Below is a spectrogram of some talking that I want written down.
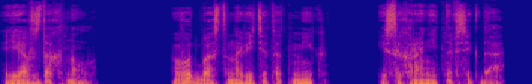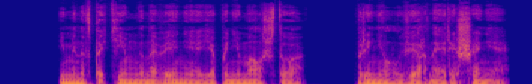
Я вздохнул. Вот бы остановить этот миг и сохранить навсегда. Именно в такие мгновения я понимал, что принял верное решение.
